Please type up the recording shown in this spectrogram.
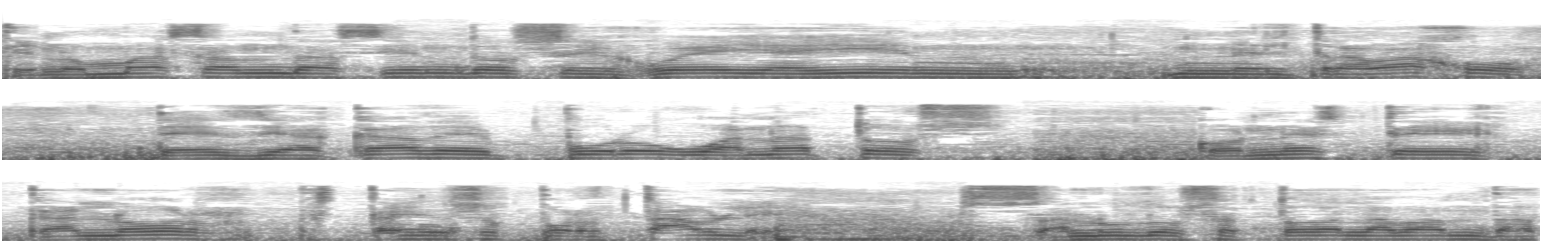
que nomás anda haciéndose güey ahí en, el trabajo, desde acá de puro Guanatos, con este calor está insoportable. Saludos a toda la banda.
